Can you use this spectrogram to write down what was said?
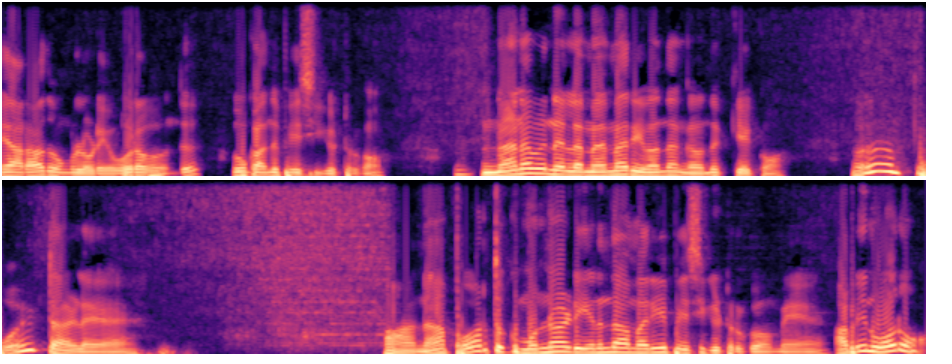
யாராவது உங்களுடைய உறவு வந்து உட்காந்து பேசிக்கிட்டு இருக்கோம். நனவு நில மெமரி வந்து அங்கே வந்து கேட்கும். "ஆ, போயிட்டாளே. ஆனால் போகிறதுக்கு முன்னாடி இருந்த மாதிரியே பேசிக்கிட்டு இருக்கோமே அப்படின்னு வரும்.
